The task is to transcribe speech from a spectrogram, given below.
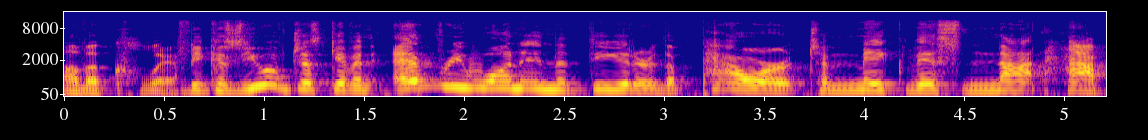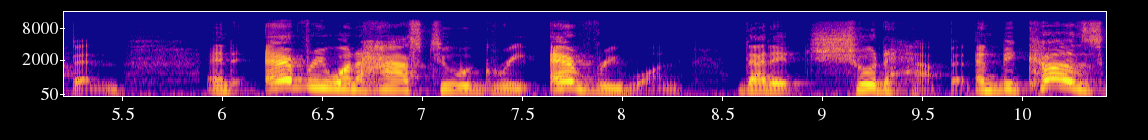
of a cliff. Because you have just given everyone in the theater the power to make this not happen. And everyone has to agree, everyone, that it should happen. And because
